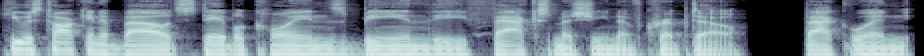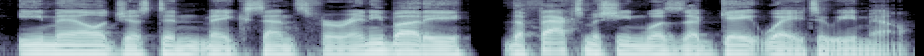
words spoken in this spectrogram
he was talking about stablecoins being the fax machine of crypto. Back when email just didn't make sense for anybody, the fax machine was a gateway to email.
